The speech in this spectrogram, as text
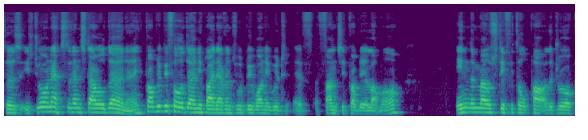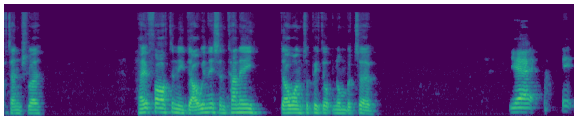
Because he's drawn Exton and Daryl Gurney. Probably before Gurney played Evans would be one he would have fancied probably a lot more. In the most difficult part of the draw, potentially. How far can he go in this? And can he go on to pick up number two? Yeah, it,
